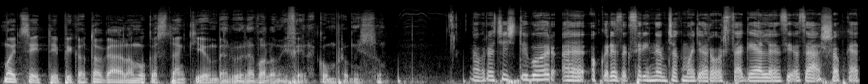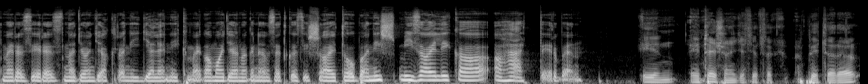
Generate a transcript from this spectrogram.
Majd széttépik a tagállamok, aztán kijön belőle valamiféle kompromisszum. Navracsis Tibor, akkor ezek szerint nem csak Magyarország ellenzi az ársapkát, mert azért ez nagyon gyakran így jelenik meg a magyar, meg a nemzetközi sajtóban is. Mi zajlik a, a háttérben? Én, én teljesen egyetértek Péterrel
